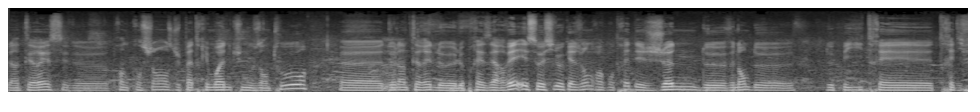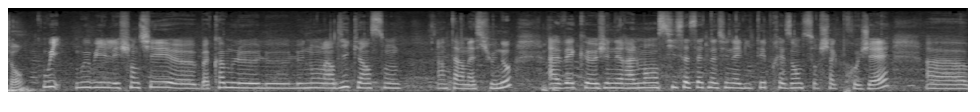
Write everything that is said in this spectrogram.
l'intérêt, c'est de prendre conscience du patrimoine qui nous entoure, de l'intérêt de le, préserver, et c'est aussi l'occasion de rencontrer des jeunes de, venant de, de, pays très, très différents. Oui, oui, oui, les chantiers, bah, comme le, le nom l'indique, hein, sont internationaux, avec euh, généralement 6 à 7 nationalités présentes sur chaque projet. Euh,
